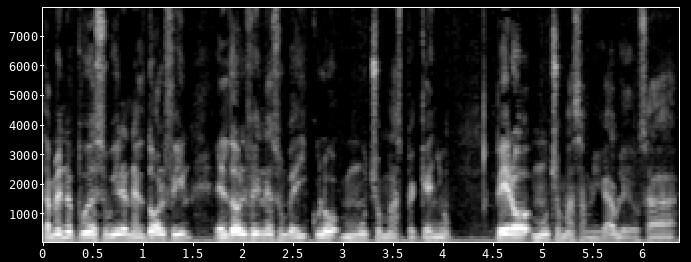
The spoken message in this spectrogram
También me pude subir en el Dolphin. El Dolphin es un vehículo mucho más pequeño pero mucho más amigable. O sea,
